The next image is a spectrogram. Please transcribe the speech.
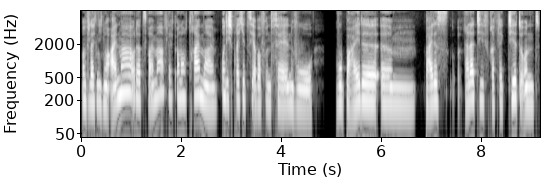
Und vielleicht nicht nur einmal oder zweimal, vielleicht auch noch dreimal. Und ich spreche jetzt hier aber von Fällen, wo, wo beide, ähm, beides relativ reflektierte und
